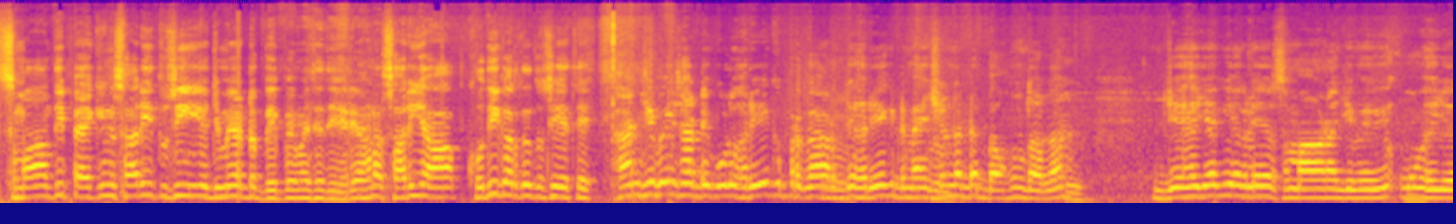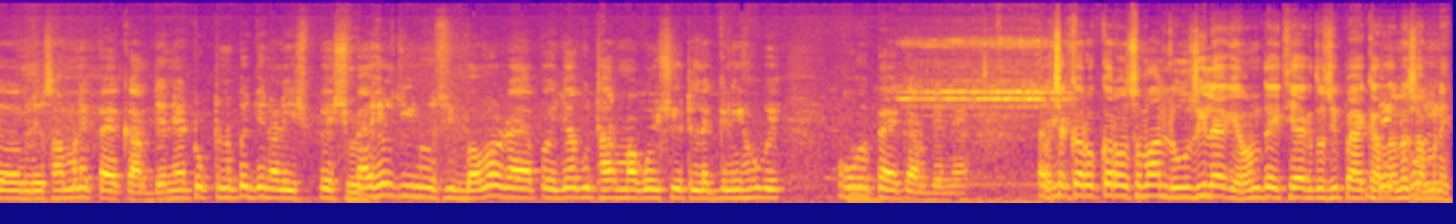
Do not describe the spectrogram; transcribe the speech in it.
ਸਮਾਨ ਦੀ ਪੈਕਿੰਗ ਸਾਰੀ ਤੁਸੀਂ ਇਹ ਜਿਵੇਂ ਆਹ ਡੱਬੇ ਪਏ ਮੈਂ ਇੱਥੇ ਦੇਖ ਰਿਹਾ ਹਨਾ ਸਾਰੀ ਆਪ ਖੁਦ ਹੀ ਕਰਦੇ ਤੁਸੀਂ ਇੱਥੇ? ਹਾਂਜੀ ਬਈ ਸਾਡੇ ਕੋਲ ਹਰੇਕ ਪ੍ਰਕਾਰ ਦੇ ਹਰੇਕ ਡਾਈਮੈਂਸ਼ਨ ਦਾ ਡੱਬਾ ਹੁੰਦਾਗਾ। ਜਿਹੇ ਜਿਹਾ ਵੀ ਅਗਲੇ ਦਾ ਸਮਾਨ ਆ ਜਿਵੇਂ ਵੀ ਉਹ ਜਿਹਾ ਅਗਲੇ ਸਾਹਮਣੇ ਪੈਕ ਕਰ ਦਿੰਦੇ ਆ ਟੁੱਟਣ ਭੱਜਣ ਵਾਲੀ ਸਪੈ- ਸਪੈਸ਼ਲ ਚੀਜ਼ ਨੂੰ ਅਸੀਂ ਬਬਲ ਰੈਪ ਜਾਂ ਕੋਈ ਥਰਮਾਕੋਲ ਸ਼ੀਟ ਲੱਗਣੀ ਹੋਵੇ ਉਹ ਪੈਕ ਕਰ ਦਿੰਦੇ ਆ। ਅੱਛਾ ਕਰੋ ਕਰੋ ਸਮਾਨ ਲੂਜ਼ ਹੀ ਲੈ ਕੇ ਆਉਣ ਤੇ ਇੱਥੇ ਆ ਕੇ ਤੁਸੀਂ ਪੈਕ ਕਰ ਲੈਣਾ ਸਾਹਮਣੇ।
